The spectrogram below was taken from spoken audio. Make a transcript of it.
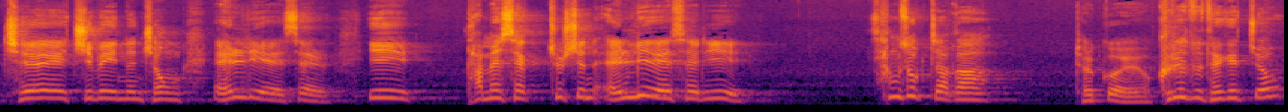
제 집에 있는 종 엘리에셀, 이 다메색 출신 엘리에셀이 상속자가 될 거예요. 그래도 되겠죠?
